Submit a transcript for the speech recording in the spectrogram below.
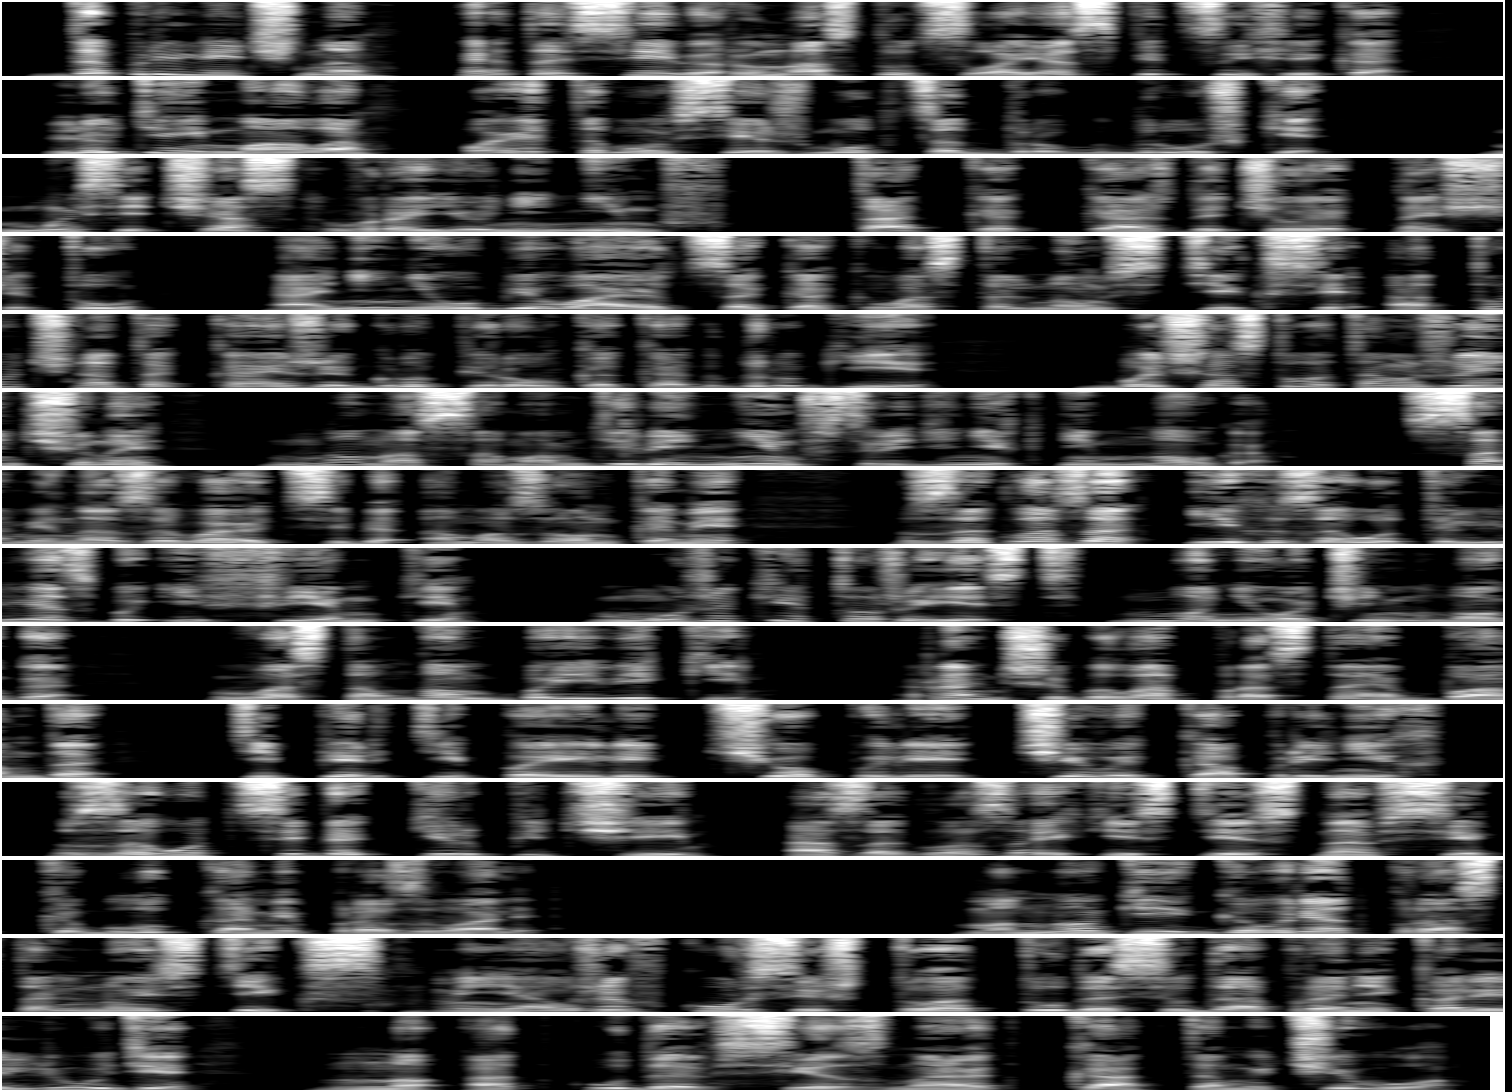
Да прилично. Это север, у нас тут своя специфика. Людей мало, поэтому все жмутся друг к дружке. Мы сейчас в районе нимф. Так как каждый человек на счету, они не убиваются, как в остальном Стиксе, а точно такая же группировка, как другие – Большинство там женщины, но на самом деле нимф среди них немного. Сами называют себя амазонками. За глаза их зовут лесбы и фемки. Мужики тоже есть, но не очень много. В основном боевики. Раньше была простая банда, теперь типа или ЧОП, или ЧВК при них. Зовут себя кирпичи, а за глаза их, естественно, все каблуками прозвали. Многие говорят про остальной Стикс. Я уже в курсе, что оттуда сюда проникали люди, но откуда все знают, как там и чего?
